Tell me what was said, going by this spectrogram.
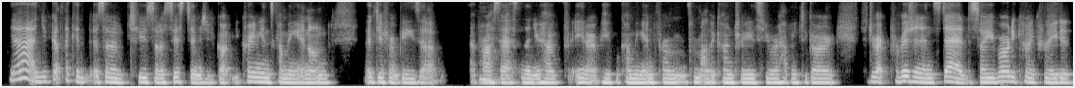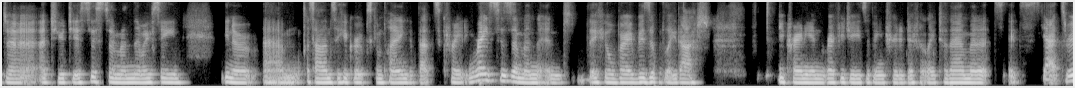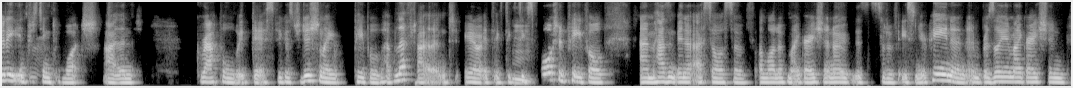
yeah, and you've got like a, a sort of two sort of systems. You've got Ukrainians coming in on a different visa a process mm. and then you have you know people coming in from from other countries who are having to go to direct provision instead so you've already kind of created a, a two-tier system and then we've seen you know, um, asylum seeker groups complaining that that's creating racism, and and they feel very visibly that Ukrainian refugees are being treated differently to them, and it's it's yeah, it's really interesting to watch Ireland grapple with this because traditionally people have left Ireland. You know, it's, it's mm. exported people, um, hasn't been a, source of a lot of migration. I know there's sort of Eastern European and, and Brazilian migration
